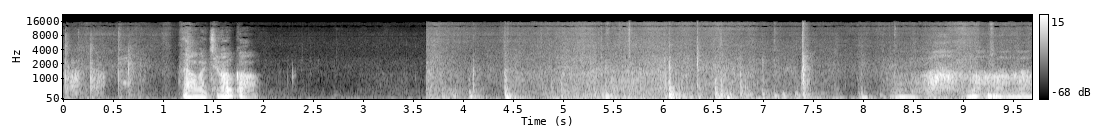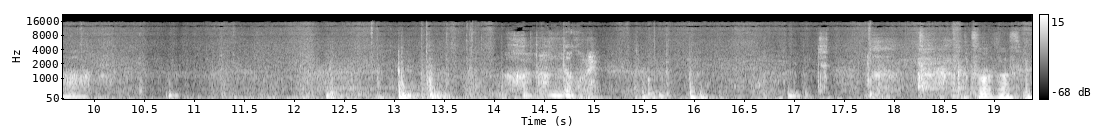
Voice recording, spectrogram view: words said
と待って待って。あ、お前違うか。あなん。だこれ。ゾワゾワする。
